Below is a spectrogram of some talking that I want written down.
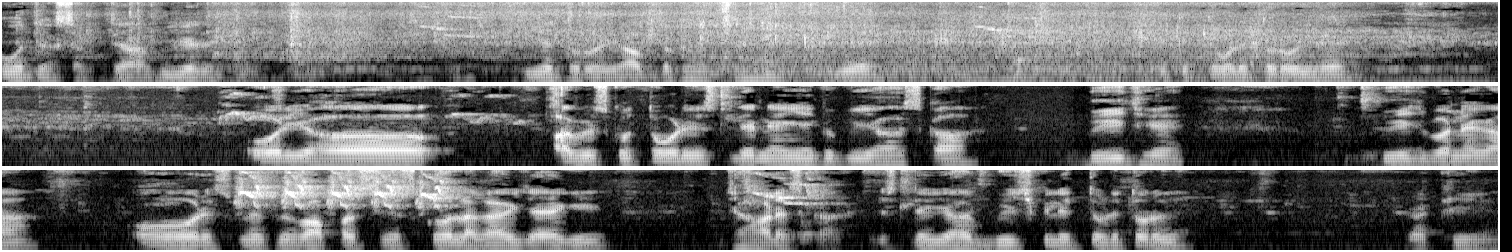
वो देख सकते हैं आप, ये देखिए। ये तरोई आप देख सकते हैं, ये कितनी बड़ी तरोई है। और यह अब इसको तोड़ी इसलिए नहीं है क्योंकि यह इसका बीज है, बीज बनेगा और इसमें फिर वापस से इसको लगाई जाएगी झाड़ इसका। इसलिए यह बीज के लिए थोड़ी थोड़ी रखी है।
